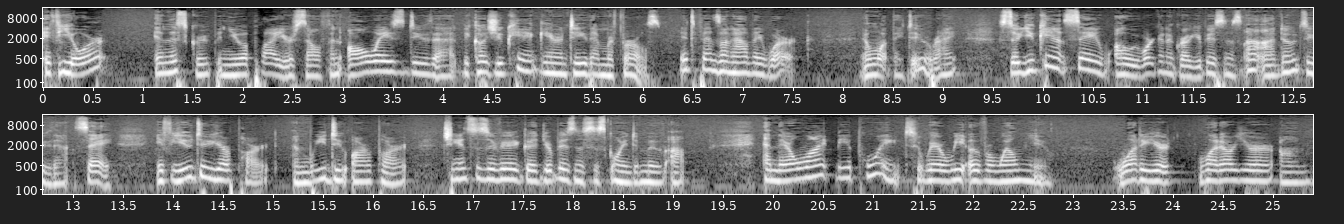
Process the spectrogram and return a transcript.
If you're in this group and you apply yourself and always do that because you can't guarantee them referrals. It depends on how they work and what they do, right? So you can't say, "Oh, we're going to grow your business." Uh-uh, don't do that. Say, if you do your part and we do our part, chances are very good your business is going to move up. And there might be a point where we overwhelm you. What are your what are your um,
